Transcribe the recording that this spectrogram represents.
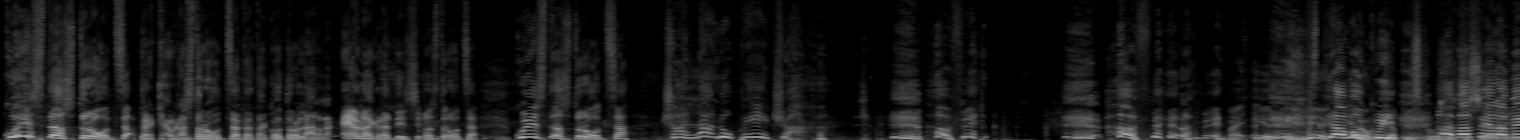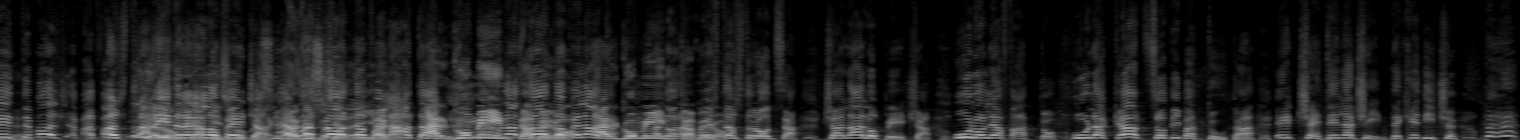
Questa stronza, perché è una stronza, andate a controllarla, è una grandissima stronza. Questa stronza c'ha l'alopecia. Ma ma veramente. Ma io- io Stiamo non qui. cosa Ma, ma veramente, ma, ma fa straridere non l'alopecia. capisco È una donna pelata. Argomenta una però, pelata. argomenta allora, però. questa stronza c'ha l'alopecia. Uno le ha fatto una cazzo di battuta e c'è della gente che dice: Beh,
